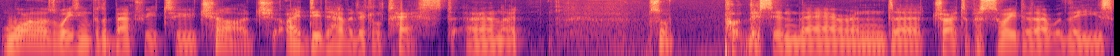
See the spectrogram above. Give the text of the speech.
while I was waiting for the battery to charge I did have a little test and I sort of put this in there and uh, tried to persuade it out with these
